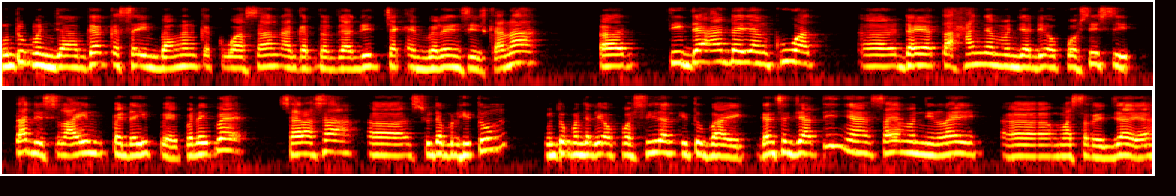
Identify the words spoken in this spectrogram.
untuk menjaga keseimbangan kekuasaan agar terjadi check and balances karena uh, tidak ada yang kuat uh, daya tahannya menjadi oposisi tadi selain PDIP. PDIP saya rasa uh, sudah berhitung untuk menjadi oposisi dan itu baik. Dan sejatinya saya menilai uh, Mas Reza ya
